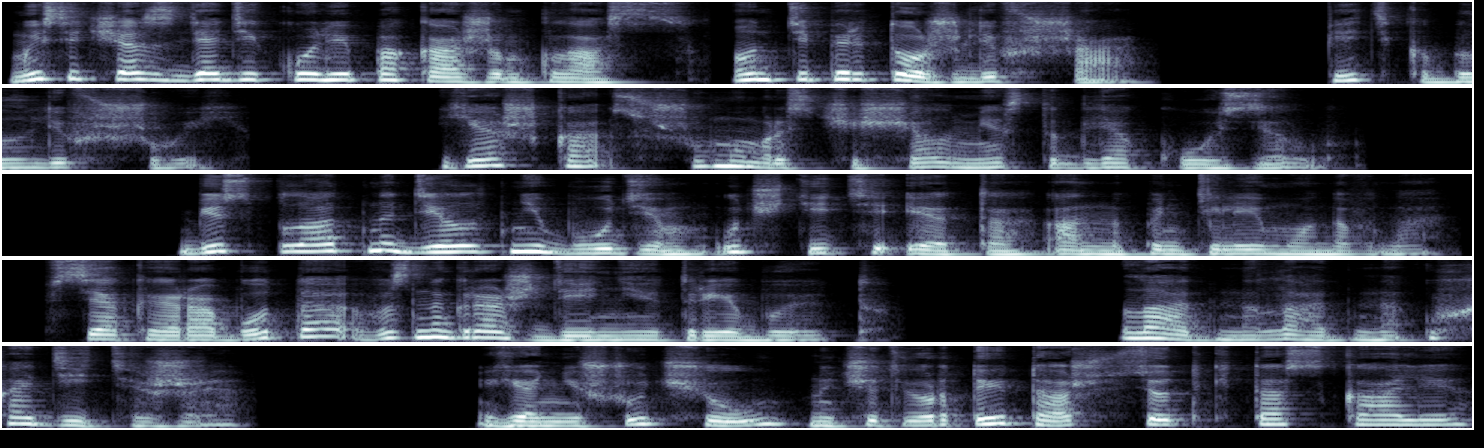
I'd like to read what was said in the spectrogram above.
«Мы сейчас с дядей Колей покажем класс. Он теперь тоже левша». Петька был левшой. Яшка с шумом расчищал место для козел. «Бесплатно делать не будем, учтите это, Анна Пантелеймоновна. Всякая работа вознаграждение требует». «Ладно, ладно, уходите же». «Я не шучу, на четвертый этаж все-таки таскали».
